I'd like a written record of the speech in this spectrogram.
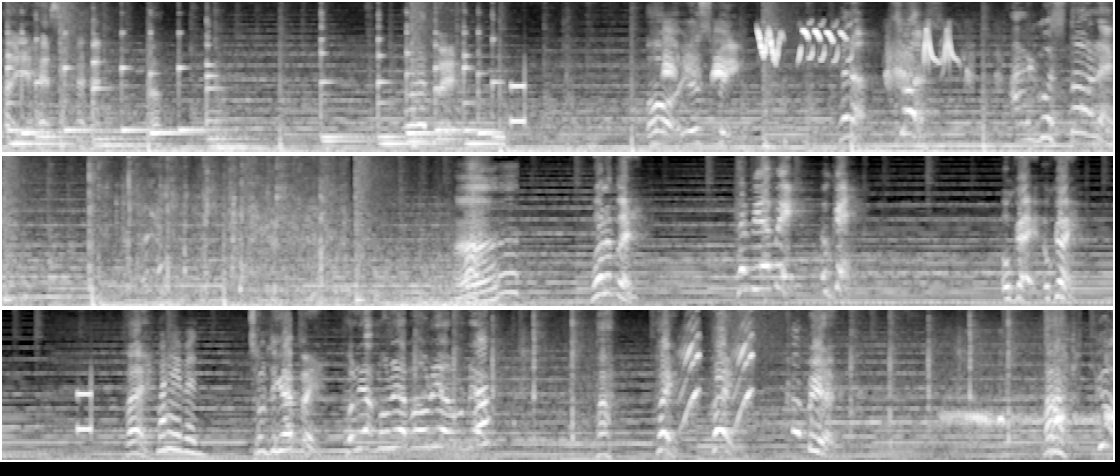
yes. what happened? Oh, it's me. Hello, sus! I was stolen! Huh? What happened? Happy, happy! Okay. Okay, okay. Hey, What happened? something happened. Hurry up, hurry up, hurry up, hurry up. Huh? Hey, hey, come here. Huh? Go.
